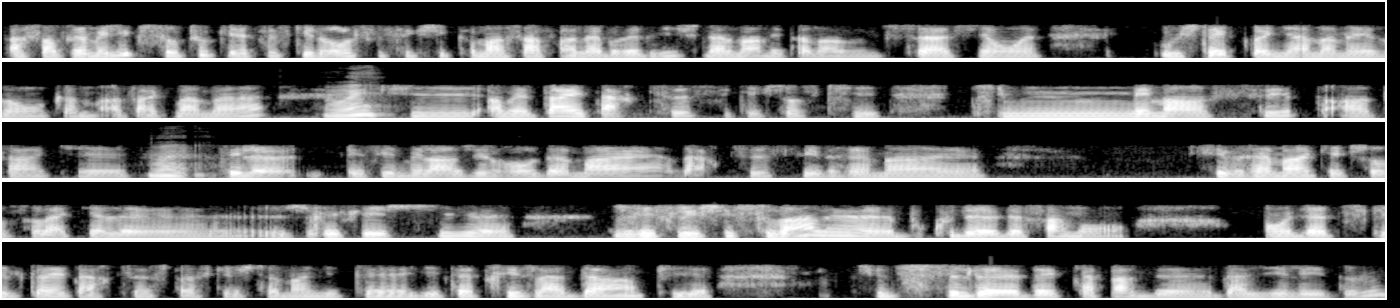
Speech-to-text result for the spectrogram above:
par s'entremêler. Puis surtout que, tu sais, ce qui est drôle, c'est que j'ai commencé à faire de la broderie finalement en étant dans une situation euh, où j'étais pognée à ma maison comme en tant que maman. Ouais. Puis en même temps, être artiste, c'est quelque chose qui, qui m'émancipe en tant que ouais. tu sais, essayer de mélanger le rôle de mère, d'artiste, c'est vraiment euh, c'est vraiment quelque chose sur laquelle je réfléchis je réfléchis souvent. Là, beaucoup de, femmes ont, ont de la difficulté à être artistes parce que justement, ils étaient, ils étaient prises là-dedans. Puis c'est difficile d'être capable d'allier les deux.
